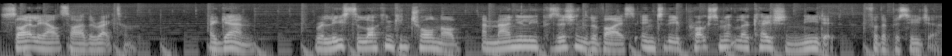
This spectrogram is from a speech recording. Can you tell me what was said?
slightly outside the rectum. Again, release the locking control knob and manually position the device into the approximate location needed for the procedure.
